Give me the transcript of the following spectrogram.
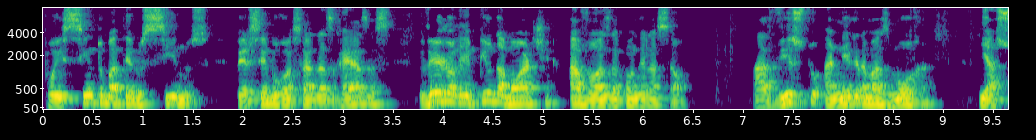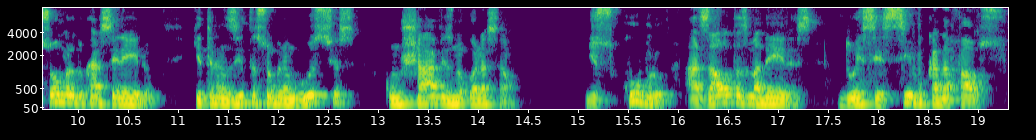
pois sinto bater os sinos, percebo o roçar das rezas, vejo o arrepio da morte, a voz da condenação. Avisto a negra masmorra e a sombra do carcereiro, que transita sobre angústias com chaves no coração descubro as altas madeiras do excessivo cadafalso,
